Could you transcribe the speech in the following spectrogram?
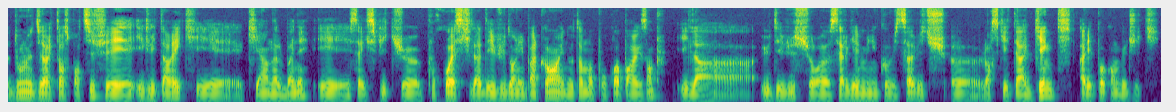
dont le directeur sportif est Iglitari, qui est, qui est un Albanais. Et ça explique euh, pourquoi est-ce qu'il a des vues dans les Balkans, et notamment pourquoi, par exemple, il a eu des vues sur Sergei Milinkovic-Savic lorsqu'il était à Genk à l'époque en Belgique.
